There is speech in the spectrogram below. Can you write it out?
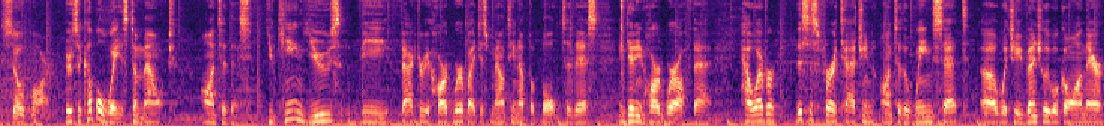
so far. There's a couple ways to mount onto this. You can use the factory hardware by just mounting up a bolt to this and getting hardware off that. However, this is for attaching onto the wing set, uh, which eventually will go on there.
